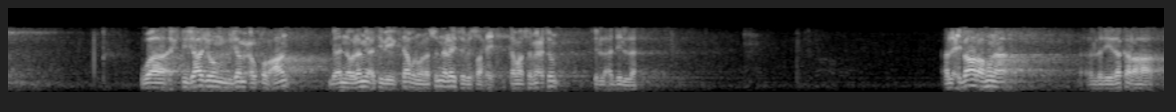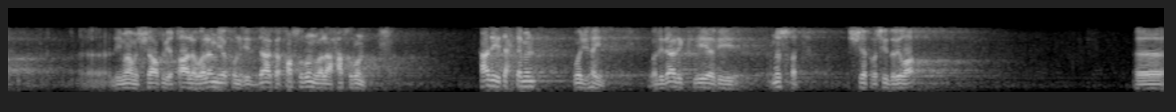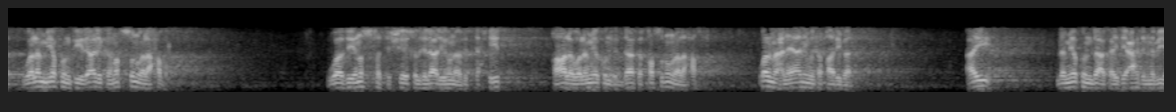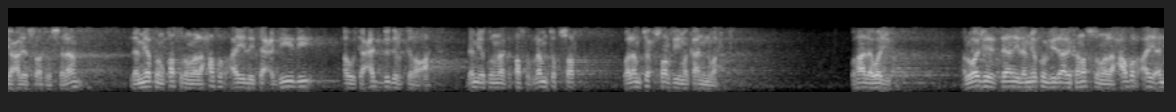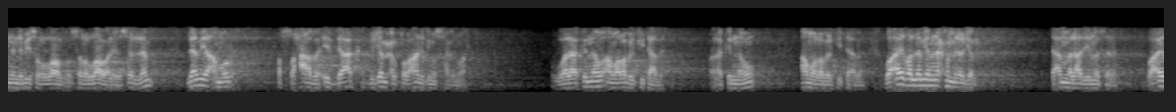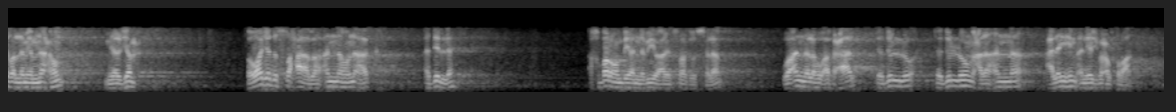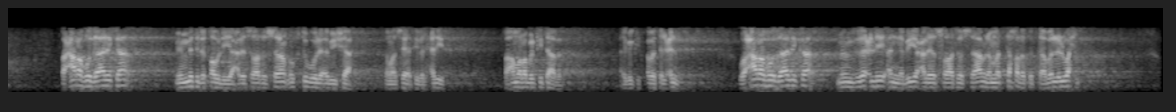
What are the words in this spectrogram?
واحتجاجهم بجمع القرآن بأنه لم يأتي به كتاب ولا سنة ليس بصحيح كما سمعتم في الأدلة. العبارة هنا الذي ذكرها آه، الإمام الشاطبي قال ولم يكن إذ ذاك قصر ولا حصر. هذه تحتمل وجهين ولذلك هي في نسخة الشيخ رشيد رضا آه، ولم يكن في ذلك نص ولا حظر. وفي نسخة الشيخ الهلالي هنا في التحقيق قال ولم يكن إذ ذاك قصر ولا حصر والمعنيان متقاربان. أي لم يكن ذاك أي في عهد النبي عليه الصلاة والسلام لم يكن قصر ولا حصر أي لتعديد أو تعدد القراءات. لم يكن هناك قصر لم تقصر ولم تحصر في مكان واحد. وهذا وجه. الوجه الثاني لم يكن في ذلك نص ولا حظر أي أن النبي صلى الله, صلى الله عليه وسلم لم يأمر الصحابة إذ ذاك بجمع القرآن في مصحف واحد. ولكنه أمر بالكتابة. ولكنه أمر بالكتابة. وأيضا لم يمنعهم من الجمع. تأمل هذه المسألة. وأيضا لم يمنعهم من الجمع. فوجد الصحابة أن هناك أدلة أخبرهم بها النبي عليه الصلاة والسلام وأن له أفعال تدل تدلهم على أن عليهم أن يجمعوا القرآن. فعرفوا ذلك من مثل قوله عليه الصلاة والسلام اكتبوا لأبي شاه كما سيأتي في الحديث. فأمر بالكتابة أي بكتابة العلم. وعرفوا ذلك من فعل النبي عليه الصلاة والسلام لما اتخذ كتابا للوحي.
